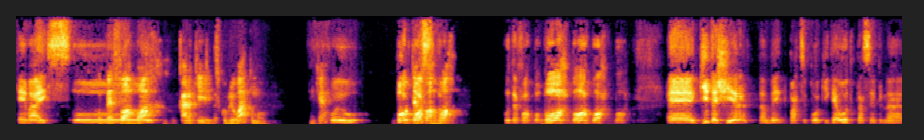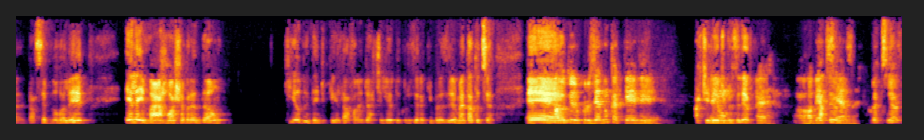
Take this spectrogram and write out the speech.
Quem mais? O, o Perfor Bor, o cara que descobriu o átomo? Quem que é? Foi o Bo Rutherford Bor? Rutherford Bor, Bor, Bor, Bor. É, Gui Teixeira, também, que participou aqui, que é outro que está sempre, na, tá sempre no rolê. Eleimar Rocha Brandão, que eu não entendi porque ele estava falando de artilheiro do Cruzeiro aqui brasileiro, mas tá tudo certo. É... Ele falou que o Cruzeiro nunca teve. Artilheiro um... de brasileiro? É, o Roberto César. Roberto César.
